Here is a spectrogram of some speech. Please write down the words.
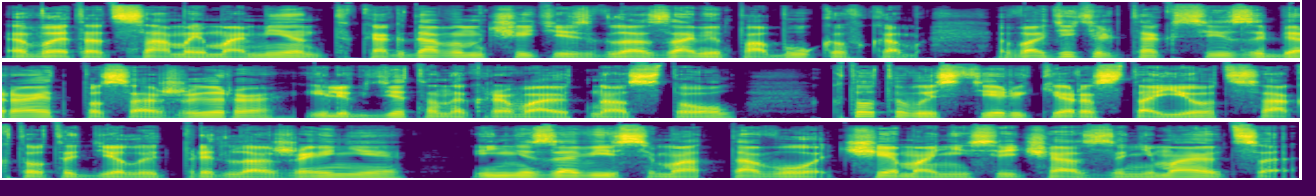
В этот самый момент, когда вы мчитесь глазами по буковкам, водитель такси забирает пассажира или где-то накрывают на стол, кто-то в истерике расстается, а кто-то делает предложение, и независимо от того, чем они сейчас занимаются,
